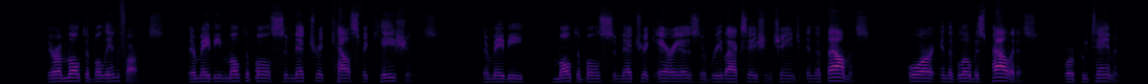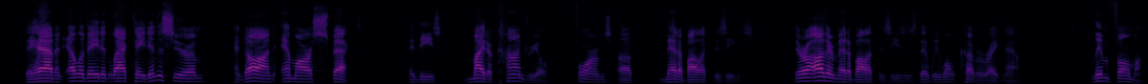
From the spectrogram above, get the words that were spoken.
There are multiple infarcts. There may be multiple symmetric calcifications. There may be multiple symmetric areas of relaxation change in the thalamus or in the globus pallidus or putamen. They have an elevated lactate in the serum and on MR SPECT in these mitochondrial forms of metabolic disease. There are other metabolic diseases that we won't cover right now. Lymphoma.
